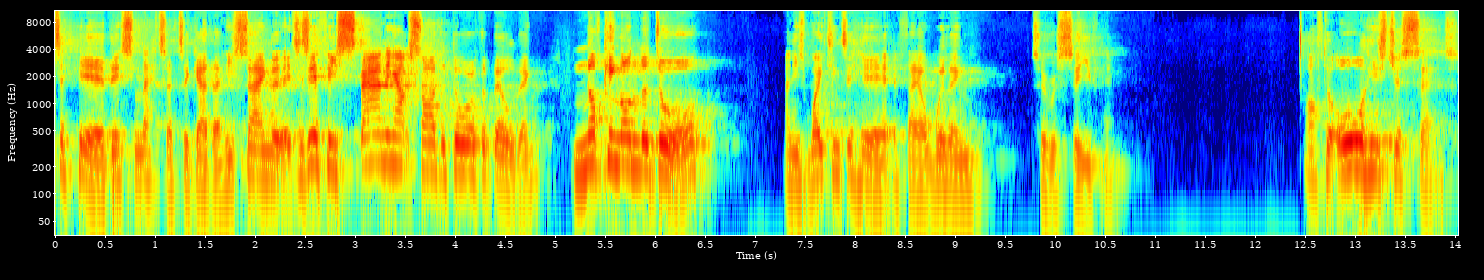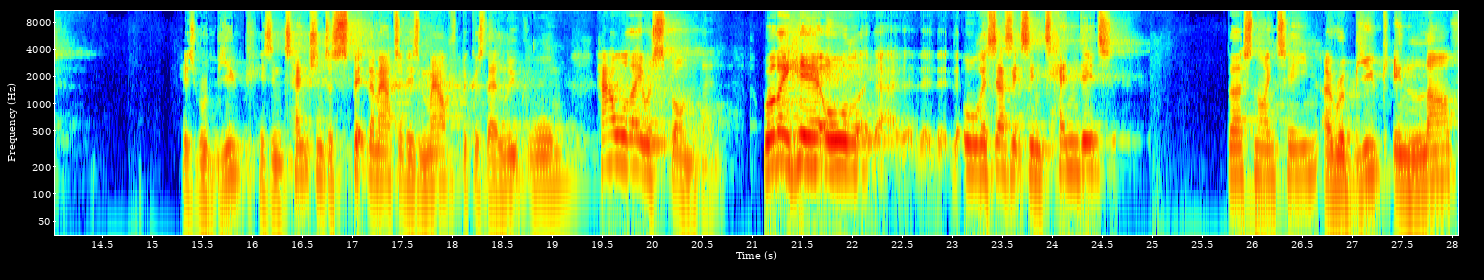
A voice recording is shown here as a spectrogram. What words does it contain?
to hear this letter together, he's saying that it's as if he's standing outside the door of the building, knocking on the door, and he's waiting to hear if they are willing to receive him. After all he's just said, his rebuke, his intention to spit them out of his mouth because they're lukewarm, how will they respond then? Will they hear all, uh, all this as it's intended? Verse 19 a rebuke in love,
